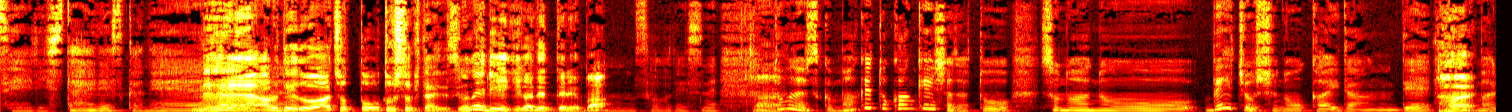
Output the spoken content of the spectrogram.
整理したいですかね。ねえ、ある程度はちょっと落としときたいですよね、利益が出てればう。ん、そうですね。はいどうですか？マーケット関係者だと、そのあの、米朝首脳会談で、はいまあ、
